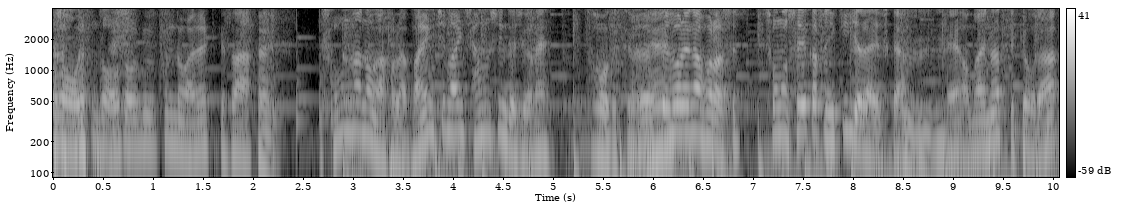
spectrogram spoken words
遅遅く来るのがね来てさ、はいそんなのがほら毎日毎日楽しいんですよね。そうですよでねそれがほらせその生活に生きんじゃないですか、うんうんうん。ね、お前なって今日な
